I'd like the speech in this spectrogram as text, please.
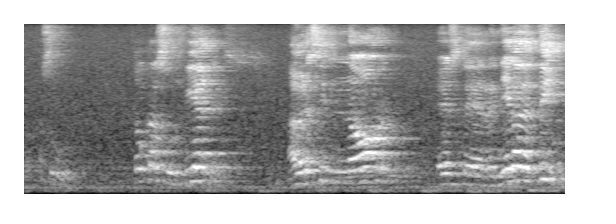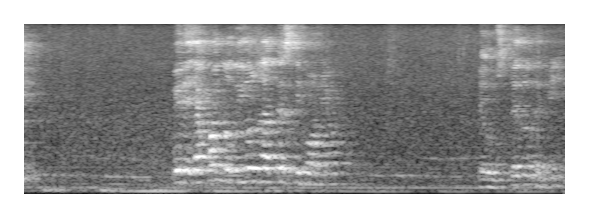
Toca, su, toca sus bienes. A ver si no este, reniega de ti. Mire, ya cuando Dios da testimonio de usted o de mí,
